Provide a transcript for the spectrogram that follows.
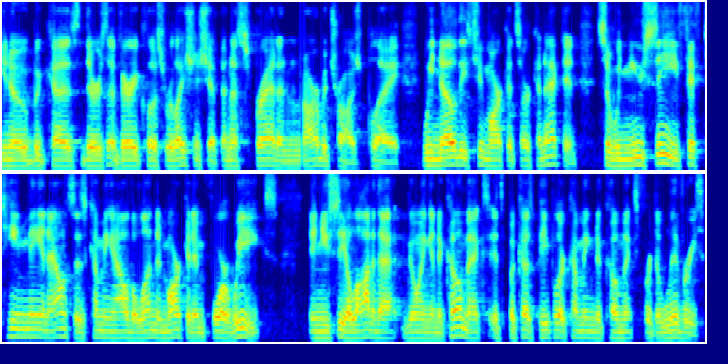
you know, because there's a very close relationship and a spread and an arbitrage play. We know these two markets are connected. So when you see 15 million ounces coming out of the London market in four weeks, and you see a lot of that going into COMEX, it's because people are coming to COMEX for deliveries.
